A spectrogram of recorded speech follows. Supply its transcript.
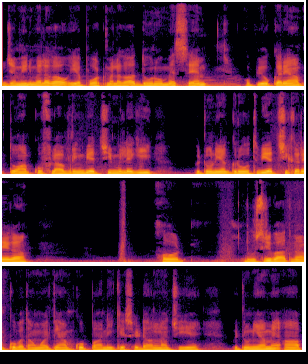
ज़मीन में लगाओ या पॉट में लगाओ, दोनों में सेम उपयोग करें आप तो आपको फ्लावरिंग भी अच्छी मिलेगी पिटूनिया ग्रोथ भी अच्छी करेगा। और दूसरी बात मैं आपको बताऊँगा कि आपको पानी कैसे डालना चाहिए। पिटूनिया में आप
